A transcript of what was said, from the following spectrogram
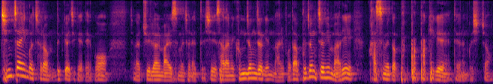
진짜인 것처럼 느껴지게 되고 제가 주일날 말씀을 전했듯이 사람이 긍정적인 말보다 부정적인 말이 가슴에 더 팍팍 박히게 되는 것이죠.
